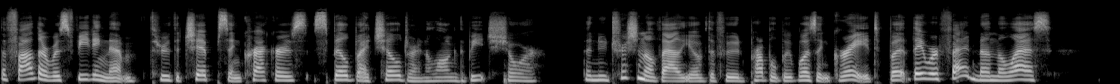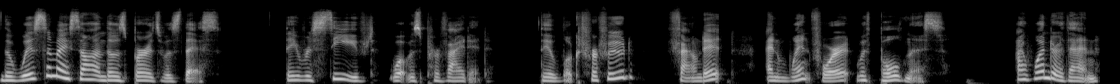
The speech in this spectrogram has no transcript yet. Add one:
the Father was feeding them through the chips and crackers spilled by children along the beach shore. The nutritional value of the food probably wasn't great, but they were fed nonetheless. The wisdom I saw in those birds was this. They received what was provided. They looked for food, found it, and went for it with boldness. I wonder then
